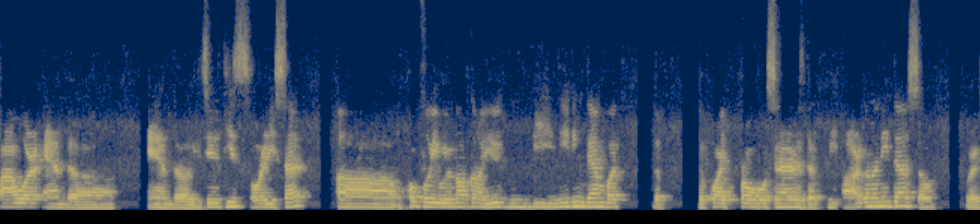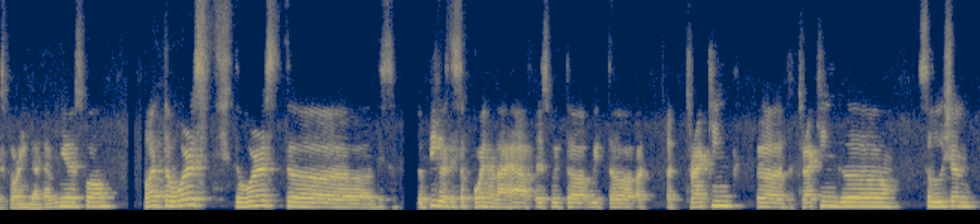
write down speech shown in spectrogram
power and and utilities already set uh, hopefully, we're not gonna use, be needing them, but the the quite probable scenario is that we are gonna need them. So we're exploring that avenue as well. But the worst, the worst, uh, this, the biggest disappointment I have is with the with a, a tracking uh, the tracking uh, solution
